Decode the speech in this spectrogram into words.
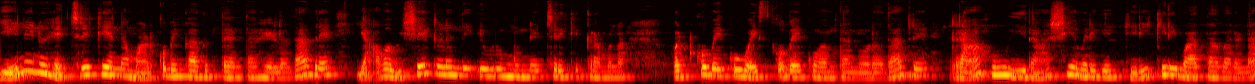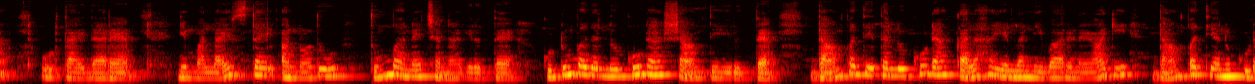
ಏನೇನು ಎಚ್ಚರಿಕೆಯನ್ನು ಮಾಡ್ಕೋಬೇಕಾಗುತ್ತೆ ಅಂತ ಹೇಳೋದಾದರೆ ಯಾವ ವಿಷಯಗಳಲ್ಲಿ ಇವರು ಮುನ್ನೆಚ್ಚರಿಕೆ ಕ್ರಮನ ಪಟ್ಕೋಬೇಕು, ವಹಿಸ್ಕೋಬೇಕು ಅಂತ ನೋಡೋದಾದರೆ ರಾಹು ಈ ರಾಶಿಯವರಿಗೆ ಕಿರಿಕಿರಿ ವಾತಾವರಣ ಹೂಡ್ತಾ ಇದ್ದಾರೆ. ನಿಮ್ಮ ಲೈಫ್ ಸ್ಟೈಲ್ ಅನ್ನೋದು ತುಂಬಾ ಚೆನ್ನಾಗಿರುತ್ತೆ. ಕುಟುಂಬದಲ್ಲೂ ಕೂಡ ಶಾಂತಿ ಇರುತ್ತೆ. ದಾಂಪತ್ಯದಲ್ಲೂ ಕೂಡ ಕಲಹ ಎಲ್ಲ ನಿವಾರಣೆಯಾಗಿ ದಾಂಪತ್ಯನೂ ಕೂಡ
